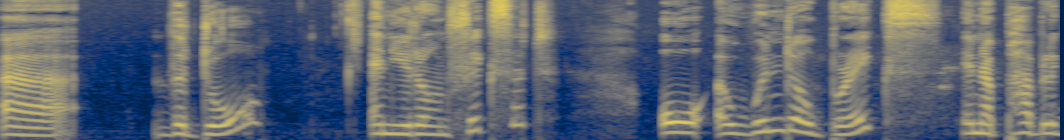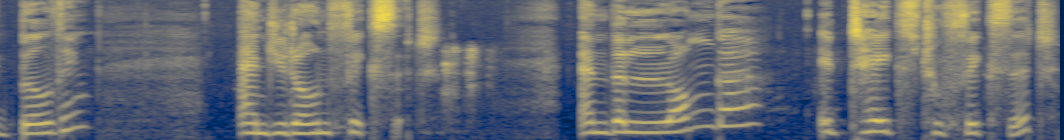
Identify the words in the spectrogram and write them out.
uh, the door and you don't fix it, or a window breaks in a public building and you don't fix it. And the longer it takes to fix it,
